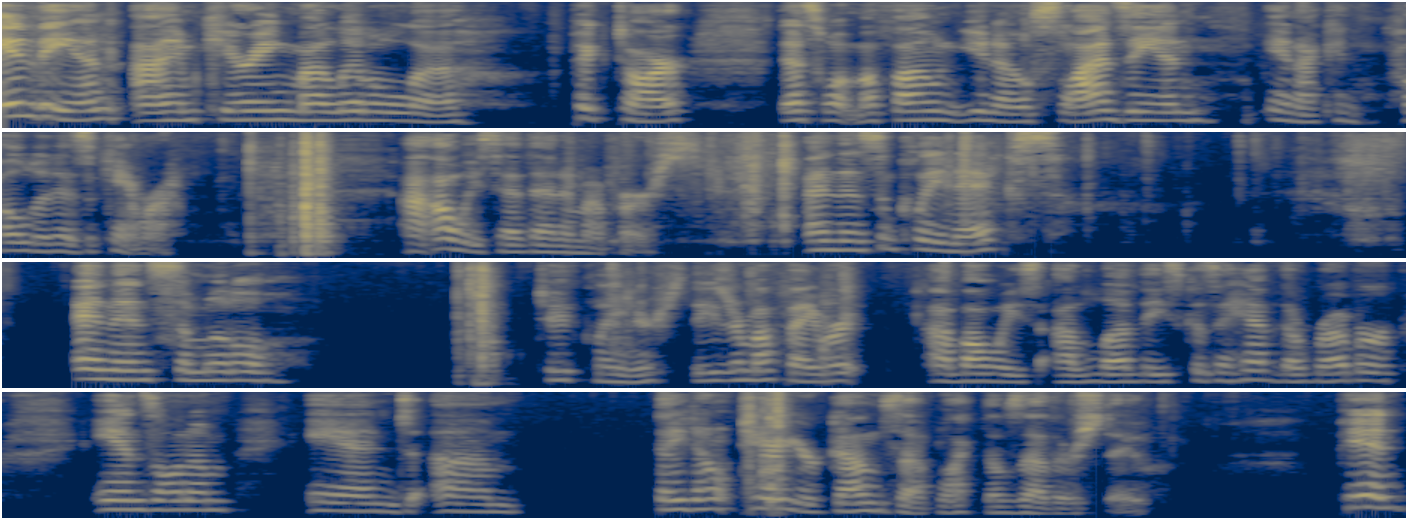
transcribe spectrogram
And then I am carrying my little uh, Pictar. That's what my phone, you know, slides in and I can hold it as a camera. I always have that in my purse. And then some Kleenex. And then some little tooth cleaners. These are my favorite. I've always, I love these because they have the rubber ends on them. And um, they don't tear your gums up like those others do. Pin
